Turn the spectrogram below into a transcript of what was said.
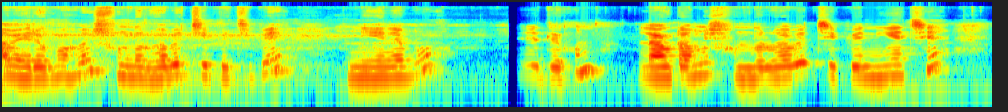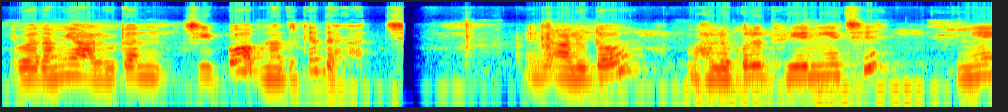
আমি এরকমভাবে সুন্দরভাবে চিপে চিপে নিয়ে নেব। এই দেখুন, লাউটা আমি সুন্দরভাবে চিপে নিয়েছি। এবার আমি আলুটা চিপও আপনাদেরকে দেখাচ্ছি। এই যে আলুটাও ভালো করে ধুয়ে নিয়েছি। নিয়ে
